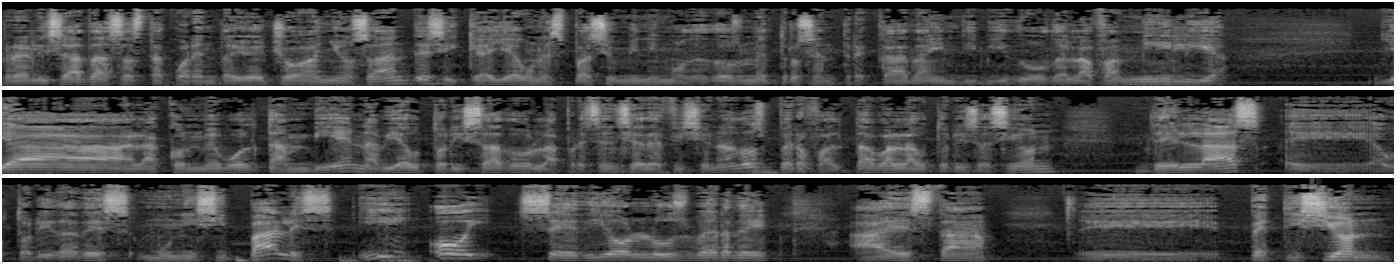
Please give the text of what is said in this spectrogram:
realizadas hasta 48 años antes y que haya un espacio mínimo de 2 metros entre cada individuo de la familia. Ya la Conmebol también había autorizado la presencia de aficionados, pero faltaba la autorización de las eh, autoridades municipales. Y hoy se dio luz verde a esta eh, petición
